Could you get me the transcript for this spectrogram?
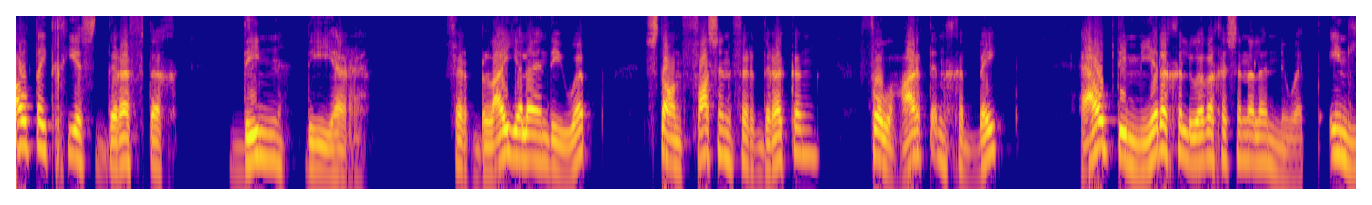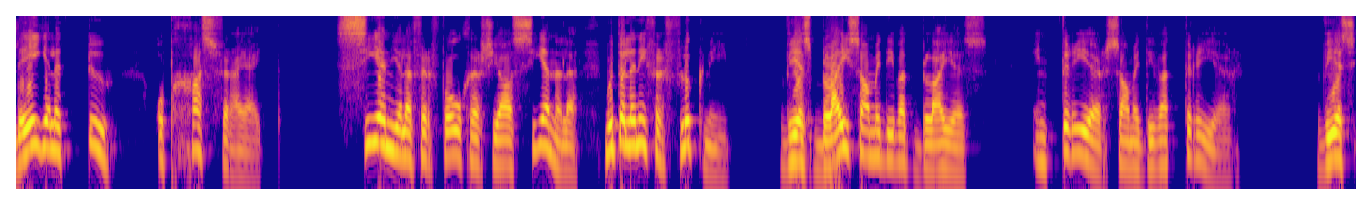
altyd geesdriftig, dien die Here. Verbly julle in die hoop, staan vas in verdrukking, volhard in gebed, help die medegelowiges in hulle nood en lê julle toe op gasvryheid. Seën julle vervolgers, ja seën hulle, moet hulle nie vervloek nie. Wees bly saam met die wat bly is en treur saam met die wat treur. Wees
